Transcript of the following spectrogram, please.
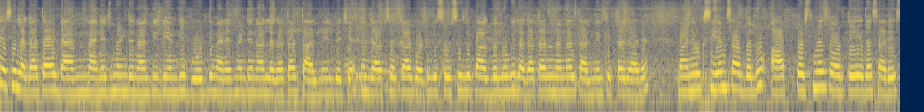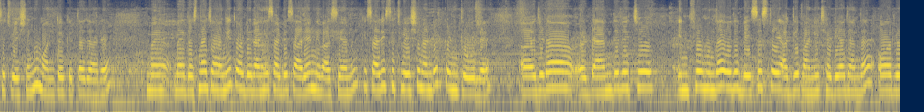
ਜੀ ਅਸੀਂ ਲਗਾਤਾਰ ਡੈਮ ਮੈਨੇਜਮੈਂਟ ਦੇ ਨਾਲ ਬੀਬੀਐਮਬੀ ਬੋਰਡ ਦੇ ਮੈਨੇਜਮੈਂਟ ਦੇ ਨਾਲ ਲਗਾਤਾਰ ਤਾਲਮੇਲ ਵਿੱਚ ਹੈ। ਪੰਜਾਬ ਸਰਕਾਰ ਵਾਟਰ ਰਿਸੋਰਸਸ ਵਿਭਾਗ ਵੱਲੋਂ ਵੀ ਲਗਾਤਾਰ ਉਹਨਾਂ ਨਾਲ ਤਾਲਮੇਲ ਕੀਤਾ ਜਾ ਰਿਹਾ ਹੈ। ਮਾਨਯੋਗ ਸੀਐਮ ਸਾਹਿਬ ਵੱਲੋਂ ਆਪ ਪਰਸਨਲ ਤੌਰ ਤੇ ਇਹਦਾ ਸਾਰੇ ਸਿਚੁਏਸ਼ਨ ਨੂੰ ਮੋਨੀਟਰ ਕੀਤਾ ਜਾ ਰਿਹਾ ਹੈ। ਮੈਂ ਮੈਂ ਦੱਸਣਾ ਚਾਹਾਂਗੀ ਤੁਹਾਡੇ ਰਾਹੀਂ ਸਾਡੇ ਸਾਰਿਆਂ ਨਿਵਾਸੀਆਂ ਨੂੰ ਕਿ ਸਾਰੀ ਸਿਚੁਏਸ਼ਨ ਅੰਡਰ ਕੰਟਰੋਲ ਹੈ। ਜਿਹੜਾ ਡੈਮ ਦੇ ਵਿੱਚ ਇਨਫਲੋ ਹੁੰਦਾ ਉਹਦੇ ਬੇਸਿਸ ਤੇ ਅੱਗੇ ਪਾਣੀ ਛੱਡਿਆ ਜਾਂਦਾ ਹੈ ਔਰ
